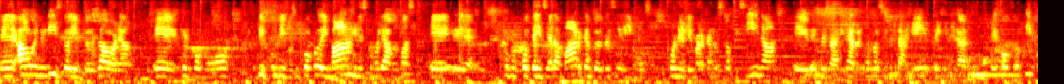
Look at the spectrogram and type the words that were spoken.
Eh, ah, bueno, listo, y entonces ahora eh, que como difundimos un poco de imágenes, cómo le damos más eh, como potencia a la marca, entonces decidimos ponerle marca a nuestra oficina, empezar a generar reconocimiento en la gente, generar otro tipo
